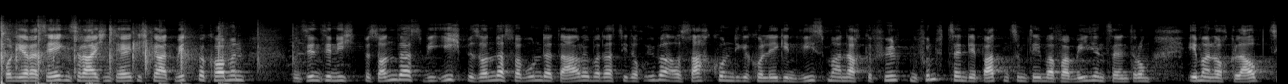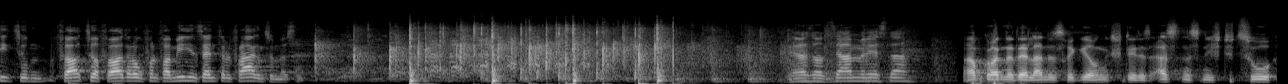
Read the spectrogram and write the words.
von Ihrer segensreichen Tätigkeit mitbekommen? Und sind Sie nicht besonders, wie ich, besonders verwundert darüber, dass die doch überaus sachkundige Kollegin Wiesmann nach gefühlten 15 Debatten zum Thema Familienzentrum immer noch glaubt, Sie zur Förderung von Familienzentren fragen zu müssen? Herr Sozialminister. Abgeordneter der Landesregierung steht es erstens nicht zu,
